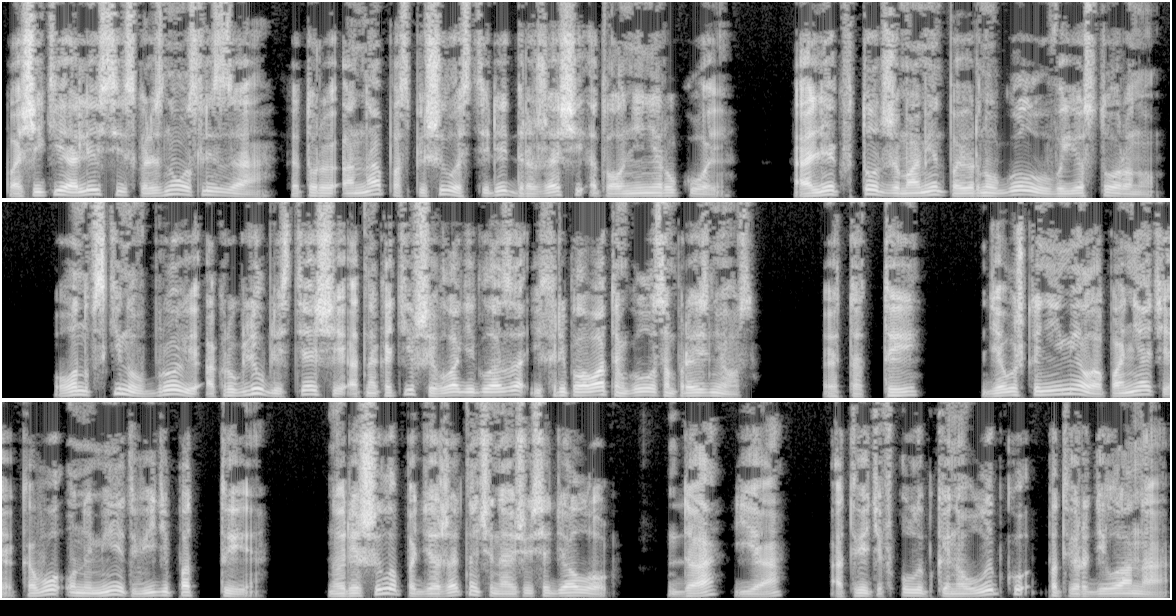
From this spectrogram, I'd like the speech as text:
По щеке Олеси скользнула слеза, которую она поспешила стереть дрожащей от волнения рукой. Олег в тот же момент повернул голову в ее сторону. Он, вскинув брови, округлил блестящие от накатившей влаги глаза и хрипловатым голосом произнес. «Это ты?» Девушка не имела понятия, кого он имеет в виде под «ты», но решила поддержать начинающийся диалог. «Да, я», — ответив улыбкой на улыбку, подтвердила она.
